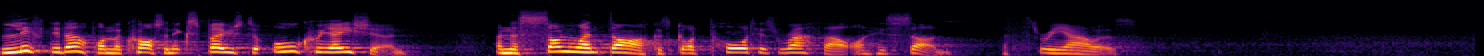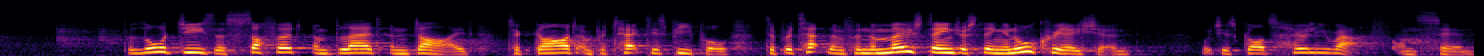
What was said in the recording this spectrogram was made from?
lifted up on the cross and exposed to all creation. And the sun went dark as God poured his wrath out on his son for three hours. The Lord Jesus suffered and bled and died to guard and protect his people, to protect them from the most dangerous thing in all creation, which is God's holy wrath on sin.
